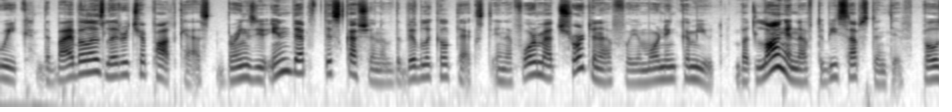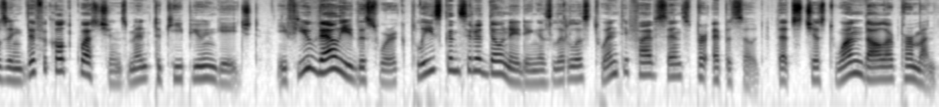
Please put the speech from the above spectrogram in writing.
week, the Bible as Literature podcast brings you in depth discussion of the biblical text in a format short enough for your morning commute, but long enough to be substantive, posing difficult questions meant to keep you engaged. If you value this work, please consider donating as little as 25 cents per episode. That's just $1 per month.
